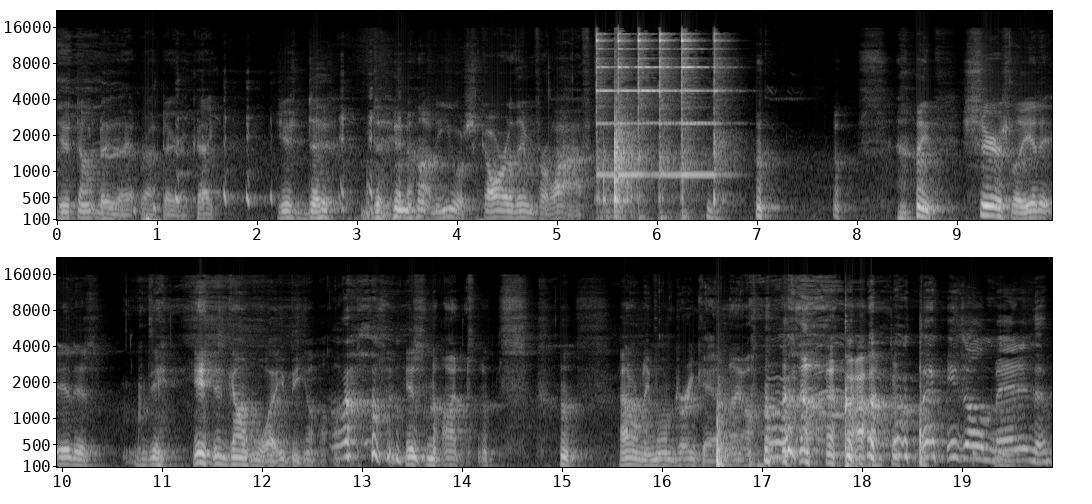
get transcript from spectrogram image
Just don't do that right there, okay? Just do do not. You will scar them for life. I mean, seriously, it it is it has gone way beyond. It's not. I don't even want to drink at it now. These old men in the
